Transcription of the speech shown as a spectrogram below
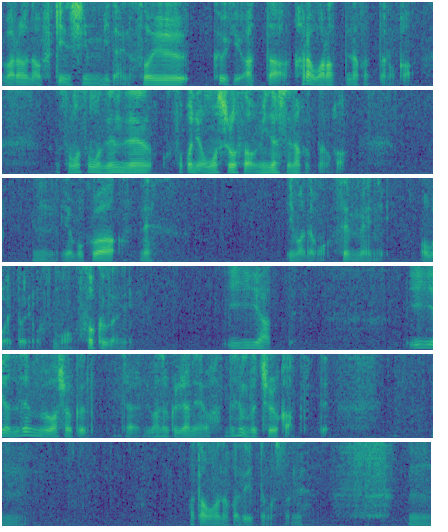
笑うのは不謹慎みたいな、そういう空気があったから笑ってなかったのか、そもそも全然そこに面白さを見出してなかったのか。うん。いや、僕はね、今でも鮮明に覚えております。もう即座に、いいやって。いいや、全部和食、じゃ、和食じゃねえわ。全部中華っつって。うん。頭の中で言ってましたね。うん。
